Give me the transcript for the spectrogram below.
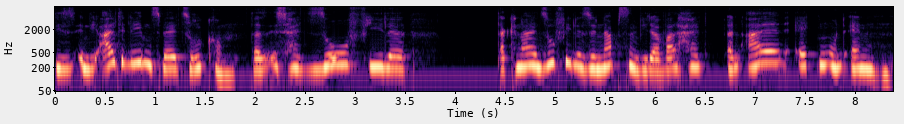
dieses in die alte Lebenswelt zurückkommen, das ist halt so viele, da knallen so viele Synapsen wieder, weil halt an allen Ecken und Enden,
